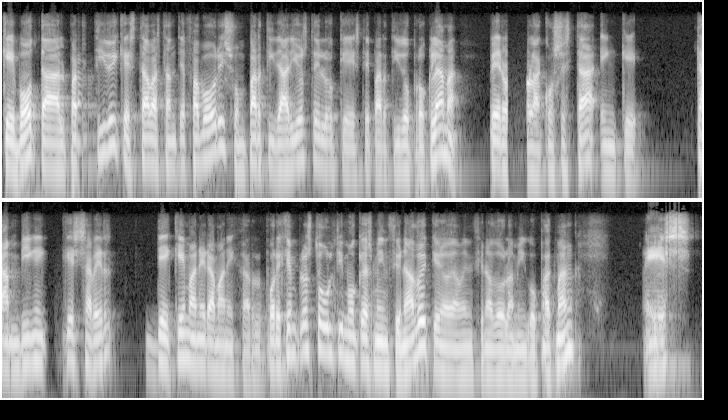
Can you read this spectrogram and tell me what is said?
que vota al partido y que está bastante a favor y son partidarios de lo que este partido proclama pero la cosa está en que también hay que saber de qué manera manejarlo. Por ejemplo, esto último que has mencionado y que ha mencionado el amigo Pacman es,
